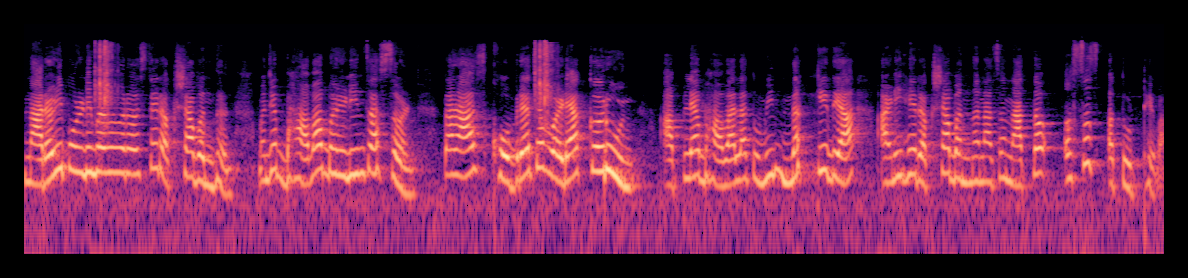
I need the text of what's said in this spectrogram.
नारळी पौर्णिमेबरोबर असते रक्षाबंधन. म्हणजे भावा बहिणींचा सण. तर आज खोबऱ्याच्या वड्या करून आपल्या भावाला तुम्ही नक्की द्या आणि हे रक्षाबंधनाचं नातं असंच अतूट ठेवा.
